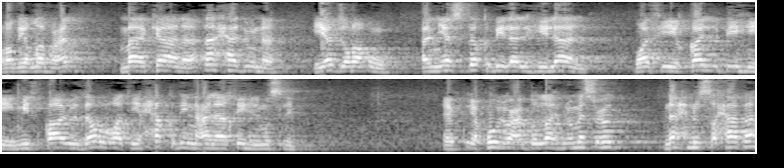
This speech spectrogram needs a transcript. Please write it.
رضي الله عنه ما كان أحدنا يجرأ أن يستقبل الهلال وفي قلبه مثقال ذرة حقد على أخيه المسلم. يقول عبد الله بن مسعود نحن الصحابة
